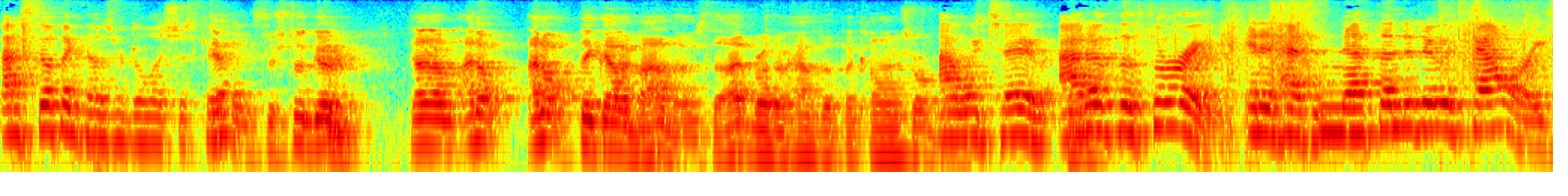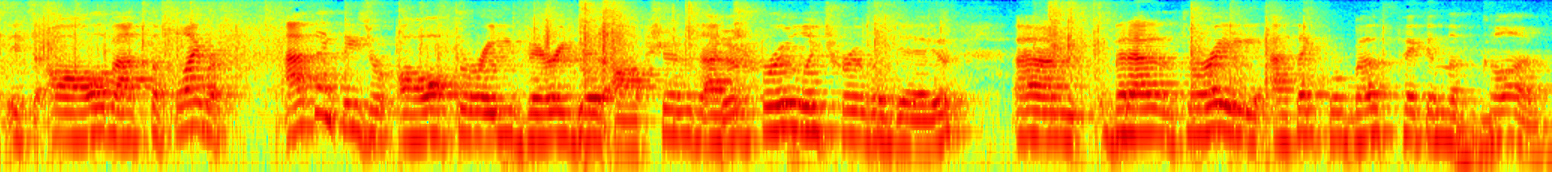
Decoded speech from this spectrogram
I still think those are delicious cookies. Yeah, they're still good. Um, I don't. I don't think I would buy those. Though. I'd rather have the pecan shortbread. I would too. Out of the three, and it has nothing to do with calories. It's all about the flavor. I think these are all three very good options. I Yeah. truly, truly do. Um, but out of the three, I think we're both picking the pecan.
